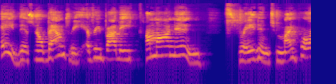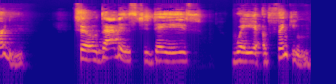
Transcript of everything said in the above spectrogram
hey, there's no boundary. Everybody come on in straight into my garden. So that is today's way of thinking.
